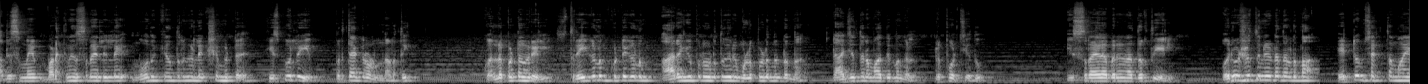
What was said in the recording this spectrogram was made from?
അതേസമയം വടക്കൻ ഇസ്രായേലിലെ മൂന്ന് കേന്ദ്രങ്ങൾ ലക്ഷ്യമിട്ട് ഹിസ്ബുല്ലയും പ്രത്യാക്രമണം നടത്തി. കൊല്ലപ്പെട്ടവരിൽ സ്ത്രീകളും കുട്ടികളും ആരോഗ്യ പ്രവർത്തകരും ഉൾപ്പെടുന്നുണ്ടെന്ന് രാജ്യാന്തര മാധ്യമങ്ങൾ റിപ്പോർട്ട് ചെയ്തു. ഇസ്രായേൽ അപരൻ അതിർത്തിയിൽ ഒരു വർഷത്തിനിടെ നടന്ന ഏറ്റവും ശക്തമായ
